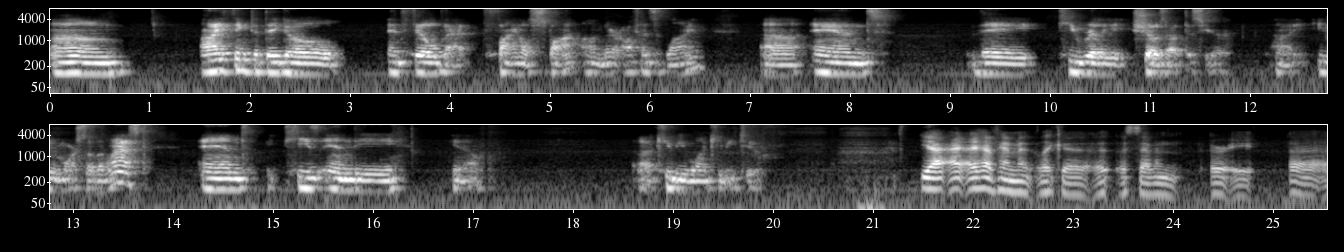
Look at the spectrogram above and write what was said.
Um, I think that they go and fill that final spot on their offensive line. Uh, and they he really shows out this year, uh, even more so than last. And he's in the, you know, uh, QB one, QB two. Yeah, I, I have him at like a, a, seven or eight. Uh,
